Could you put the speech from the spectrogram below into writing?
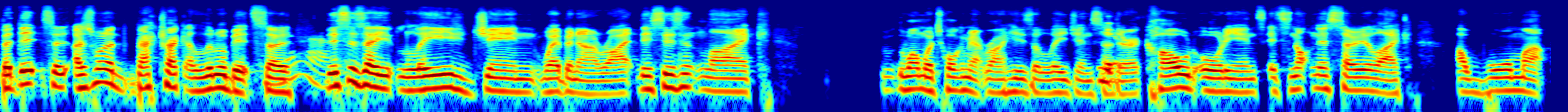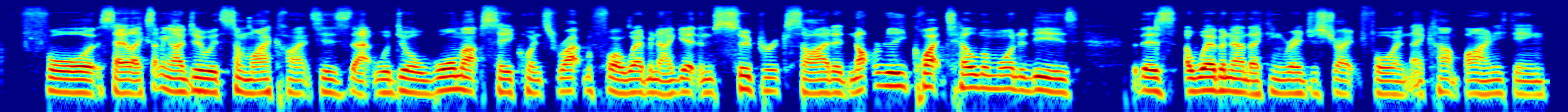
but this, so I just want to backtrack a little bit. So yeah. this is a lead gen webinar, right? This isn't like the one we're talking about right here is a lead gen. So yes. they're a cold audience. It's not necessarily like a warm up for, say, like something I do with some of my clients is that we'll do a warm up sequence right before a webinar, get them super excited, not really quite tell them what it is, but there's a webinar they can register for and they can't buy anything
